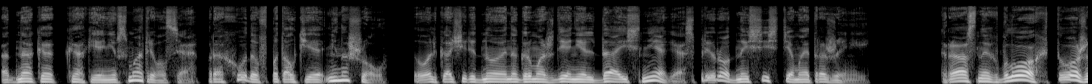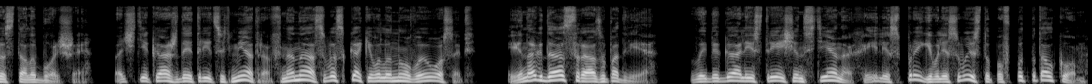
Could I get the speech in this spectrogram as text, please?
Однако, как я не всматривался, проходов в потолке не нашел. Только очередное нагромождение льда и снега с природной системой отражений. Красных блох тоже стало больше. Почти каждые 30 метров на нас выскакивала новая особь. Иногда сразу по две. Выбегали из трещин в стенах или спрыгивали с выступов под потолком.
